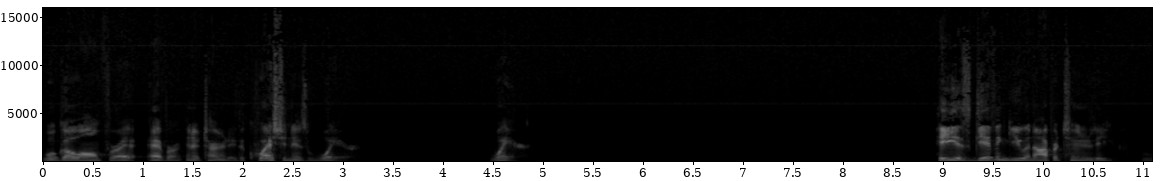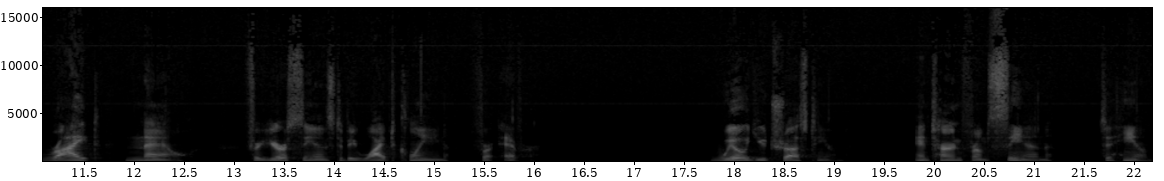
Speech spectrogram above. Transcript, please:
will go on forever in eternity. The question is where? Where? He is giving you an opportunity right now for your sins to be wiped clean forever. Will you trust Him and turn from sin to Him?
